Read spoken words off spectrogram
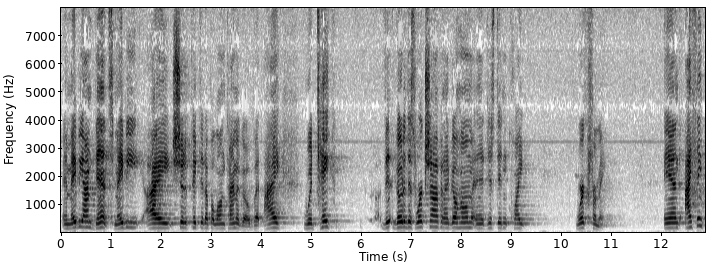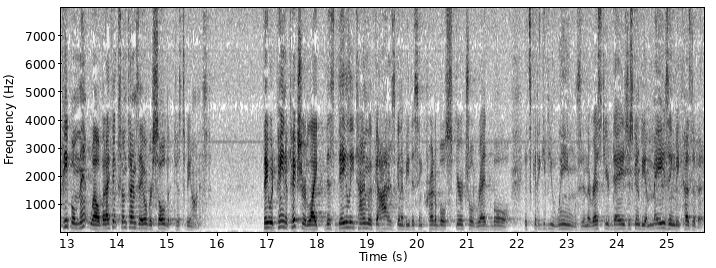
And maybe I'm dense. Maybe I should have picked it up a long time ago, but I would take go to this workshop and I'd go home and it just didn't quite work for me. And I think people meant well, but I think sometimes they oversold it, just to be honest. They would paint a picture like this daily time with God is going to be this incredible spiritual Red Bull. It's going to give you wings, and the rest of your day is just going to be amazing because of it.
